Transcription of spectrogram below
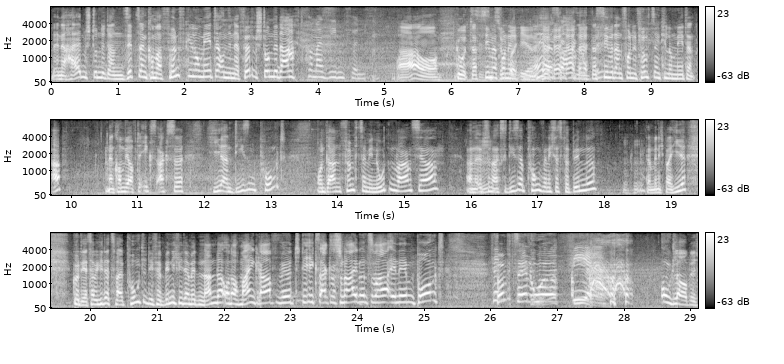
in einer halben Stunde dann 17,5 Kilometer und in der Viertelstunde dann 8,75. Wow, gut, das ist ziehen wir von den, naja, das, das ziehen wir dann von den 15 Kilometern ab. Dann kommen wir auf der X-Achse hier an diesen Punkt und dann 15 Minuten waren es ja an der Y-Achse dieser Punkt, wenn ich das verbinde. Dann bin ich bei hier. Gut, jetzt habe ich wieder zwei Punkte, die verbinde ich wieder miteinander und auch mein Graph wird die X-Achse schneiden und zwar in dem Punkt 15 Uhr 4. Unglaublich.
